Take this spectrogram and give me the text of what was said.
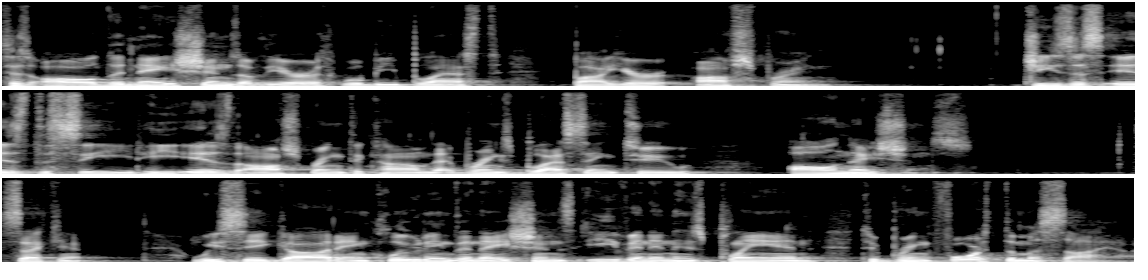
It says, All the nations of the earth will be blessed by your offspring. Jesus is the seed. He is the offspring to come that brings blessing to all nations. Second, we see God including the nations even in his plan to bring forth the Messiah.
